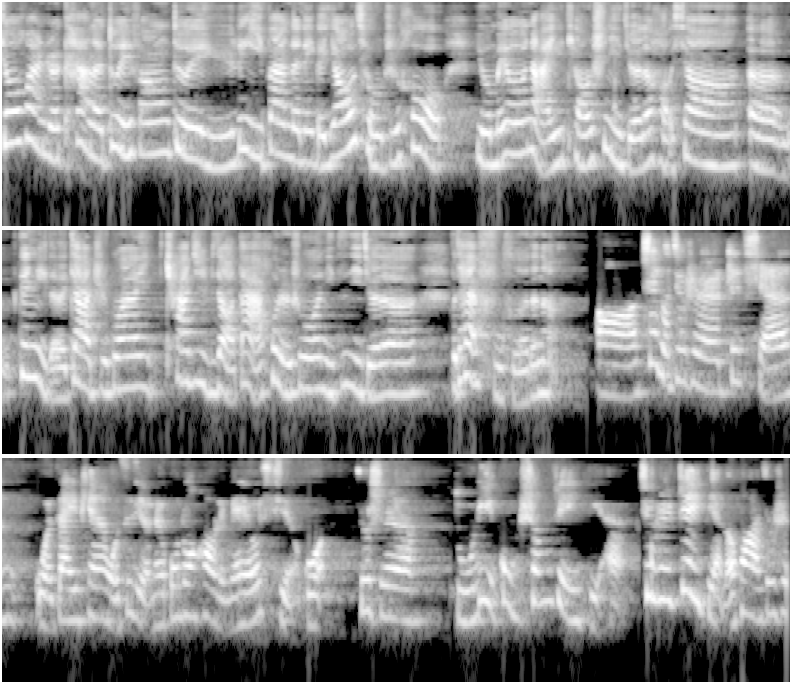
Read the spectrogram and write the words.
交换着看了对方对于另一半的那个要求之后，有没有哪一条是你觉得好像呃跟你的价值观差距比较大，或者说你自己觉得不太符合的呢？哦，这个就是之前我在一篇我自己的那个公众号里面有写过，就是独立共生这一点。就是这一点的话，就是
